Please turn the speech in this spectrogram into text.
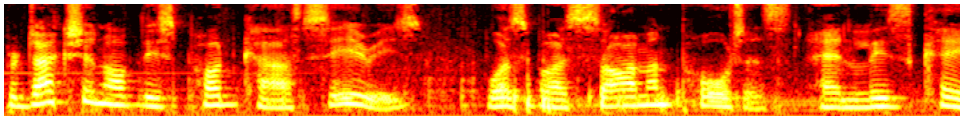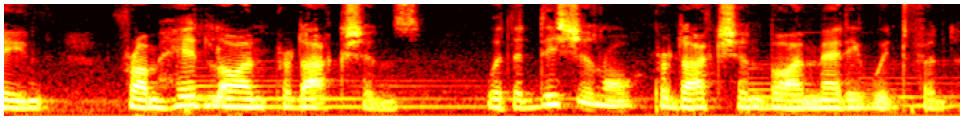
Production of this podcast series was by Simon Portis and Liz Keane from Headline Productions, with additional production by Matty Whitford.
